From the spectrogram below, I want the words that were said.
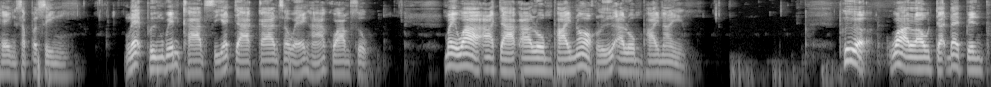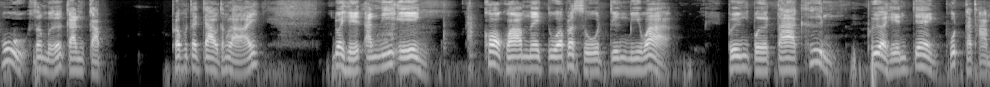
แห่งสรรพสิ่ง และพึงเว้นขาดเสียจากการแสวงหาความสุข ไม่ว่าอาจากอารมณ์ภายนอกหรืออารมณ์ภายใน เพื่อว่าเราจะได้เป็นผู้เสมอกันกับพระพุทธเจ้าทั้งหลาย ด้วยเหตุอันนี้เอง ข้อความในตัวพระสูตรจึงมีว่า พึงเปิดตาขึ้น เพื่อเห็นแจ้งพุทธธรรม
